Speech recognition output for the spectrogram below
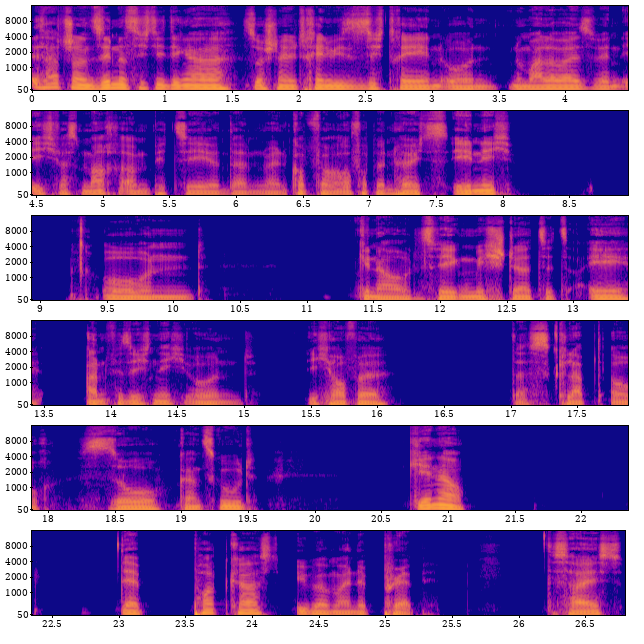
es hat schon Sinn, dass sich die Dinger so schnell drehen, wie sie sich drehen. Und normalerweise, wenn ich was mache am PC und dann meinen Kopfhörer auf habe, dann höre ich es eh nicht. Und genau, deswegen mich stört es jetzt eh an für sich nicht. Und ich hoffe, das klappt auch so ganz gut. Genau. Podcast über meine Prep. Das heißt,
